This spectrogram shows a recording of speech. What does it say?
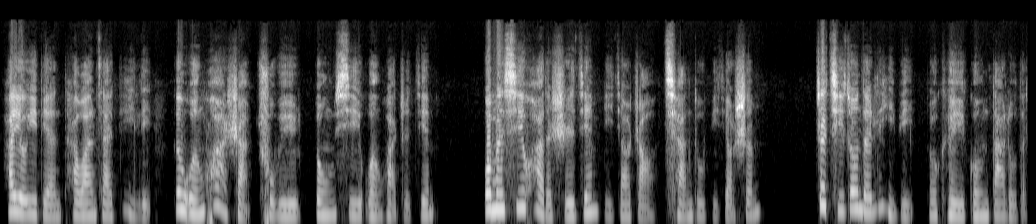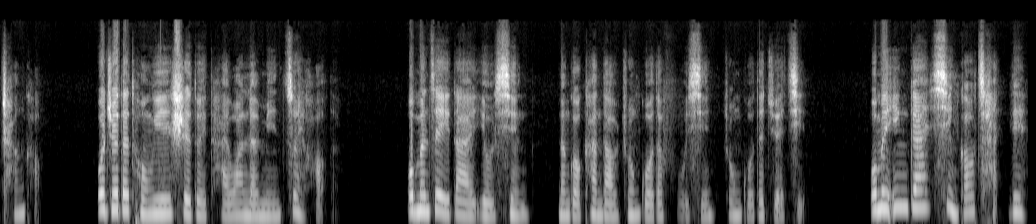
还有一点，台湾在地理跟文化上处于东西文化之间，我们西化的时间比较早，强度比较深。这其中的利弊都可以供大陆的参考。我觉得统一是对台湾人民最好的。我们这一代有幸。能够看到中国的复兴，中国的崛起，我们应该兴高采烈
